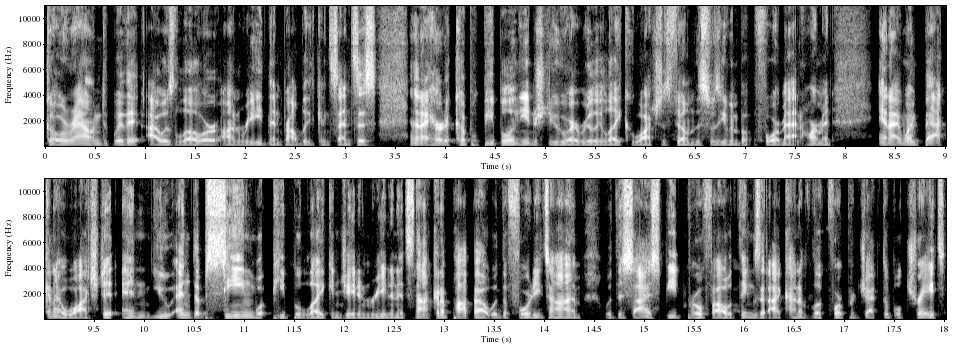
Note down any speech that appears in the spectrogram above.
go around with it, I was lower on Reed than probably consensus. And then I heard a couple people in the industry who I really like who watched this film. This was even before Matt Harmon. And I went back and I watched it, and you end up seeing what people like in Jayden Reed. And it's not going to pop out with the 40 time, with the size, speed profile, with things that I kind of look for projectable traits.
